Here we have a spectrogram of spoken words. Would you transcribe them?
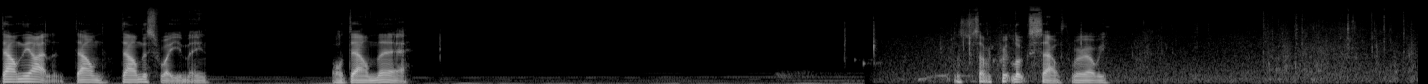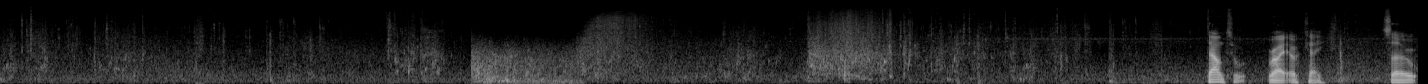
Down the island? Down down this way, you mean? Or down there? Let's just have a quick look south. Where are we? Down to... Right, okay. So,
